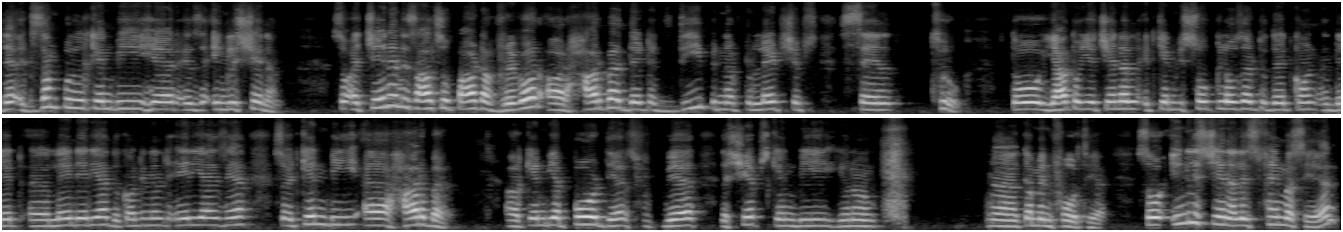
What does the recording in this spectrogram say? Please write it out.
the example can be here is the English Channel. So a channel is also part of river or harbor that is deep enough to let ships sail through. So yeah, to channel it can be so closer to that con that uh, land area, the continental area is here. So it can be a harbor, or can be a port there where the ships can be, you know, uh, coming forth here. So English Channel is famous here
